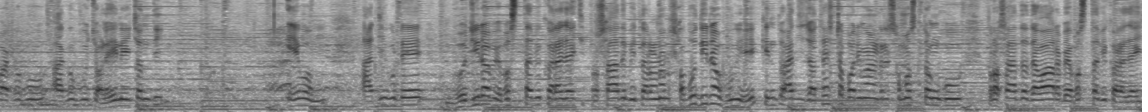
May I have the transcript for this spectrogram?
ପାଠକୁ ଆଗକୁ ଚଳାଇ ନେଇଛନ୍ତି এবং আজি গোটে ভোজির ব্যবস্থা বি করা যাই প্রসাদ বিতরণ সবুদিন হুয়ে কিন্তু আজ যথেষ্ট পরিমাণের সমস্ত প্রসাদ দেওয়ার ব্যবস্থা বি করা যাই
